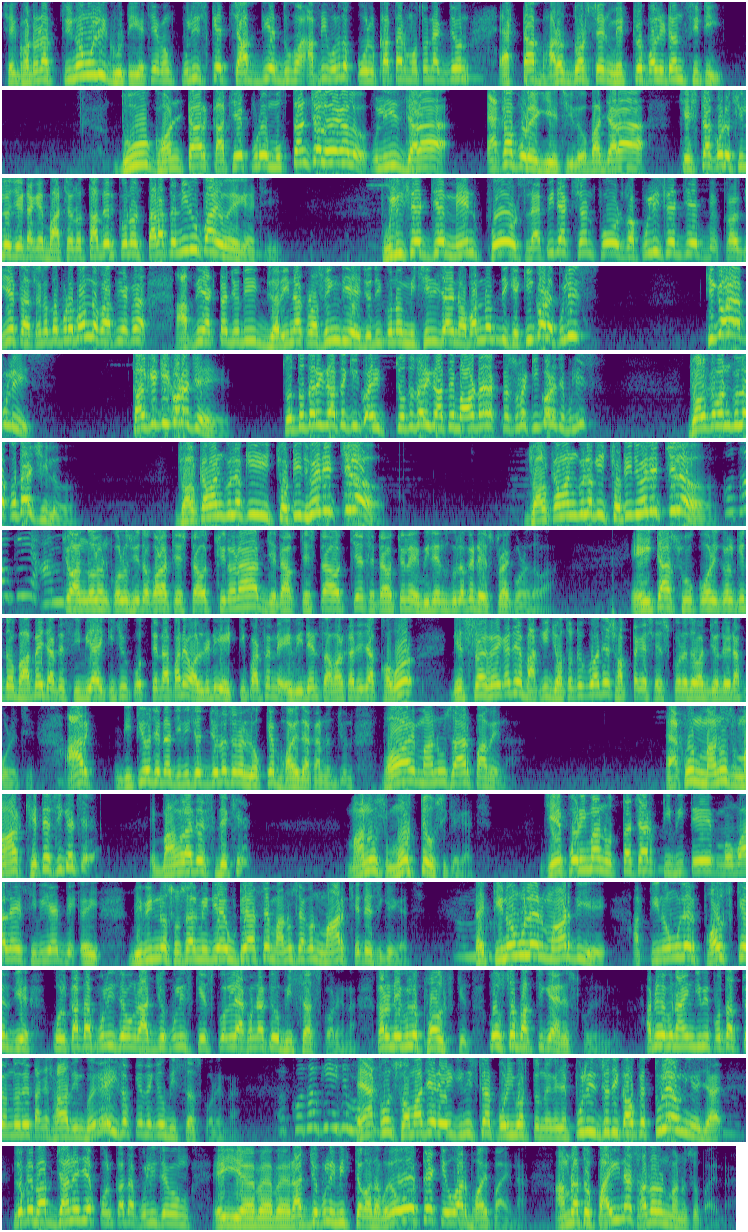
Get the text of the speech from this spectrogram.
সেই ঘটনা তৃণমূলই ঘটিয়েছে এবং পুলিশকে চাপ দিয়ে দু আপনি বলুন তো, কলকাতার মতন একজন, একটা ভারতবর্ষের মেট্রোপলিটন সিটি দু ঘণ্টার কাছে পুরো মুক্তাঞ্চল হয়ে গেল। পুলিশ যারা একা পড়ে গিয়েছিল বা যারা চেষ্টা করেছিল যে এটাকে বাঁচানো, তাদের কোনো, তারা তো নিরুপায় হয়ে গেছে। পুলিশের যে main force rapid action force বা পুলিশের যে ইয়েটা, সেটা তো পুরো বন্ধ করা। আপনি একটা আপনি একটা যদি জারিনা ক্রসিং দিয়ে যদি কোনো মিছিল যায় নবান্নর দিকে, কি করে পুলিশ? কি করে পুলিশ? কালকে কি করেছে? চোদ্দ তারিখ রাতে কি চোদ্দ তারিখ রাতে বারোটা একটার সময় কি করেছে পুলিশ? জলকামানগুলো কোথায় ছিল? জলকামানগুলো কি চটি ধুয়ে দিচ্ছিল? জলকামানগুলো কি চটি ধুয়ে দিচ্ছিল? কোথাও কি কিছু আন্দোলন কলুষিত করার চেষ্টা হচ্ছিল না যেটা চেষ্টা হচ্ছে সেটা হচ্ছিল এভিডেন্সগুলোকে ডিস্ট্রয় করে দেওয়া। এইটা সুপরিকল্পিতভাবে যাতে সিবিআই কিছু করতে না পারে অলরেডি এইট্টি পার্সেন্ট এভিডেন্স আমার কাছে যা খবর ডিস্ট্রয় হয়ে গেছে বাকি যতটুকু আছে সবটাকে শেষ করে দেওয়ার জন্য এটা করেছে। আর দ্বিতীয় যেটা জিনিসের জন্য সেটা লোককে ভয় দেখানোর জন্য। ভয় মানুষ আর পাবে না। এখন মানুষ মার খেতে শিখেছে এই বাংলাদেশ দেখে মানুষ মরতেও শিখে গেছে। যে পরিমাণ অত্যাচার টিভিতে মোবাইলে সিবিআই এই বিভিন্ন সোশ্যাল মিডিয়ায় উঠে আসছে মানুষ এখন মার খেতে শিখে গেছে। তাই তৃণমূলের মার দিয়ে আর তৃণমূলের ফলস কেস দিয়ে কলকাতা পুলিশ এবং রাজ্য পুলিশ কেস করলে এখন আর কেউ বিশ্বাস করে না। কারণ এগুলো ফলস কেস কৌস্তব বাগচিকে অ্যারেস্ট করে নিল। আপনি দেখুন আইনজীবী প্রতাপ চন্দ্র দে তাকে সারাদিন বই এইসব কেসে কেউ বিশ্বাস করে না। এখন সমাজের এই জিনিসটার পরিবর্তন হয়ে গেছে। পুলিশ যদি কাউকে তুলেও নিয়ে যায় লোকে ভাব জানে যে কলকাতা পুলিশ এবং এই রাজ্য পুলিশ মিথ্যা কথা বলে। ওতে কেউ আর ভয় পায় না। আমরা তো পাই না সাধারণ মানুষও পায় না।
